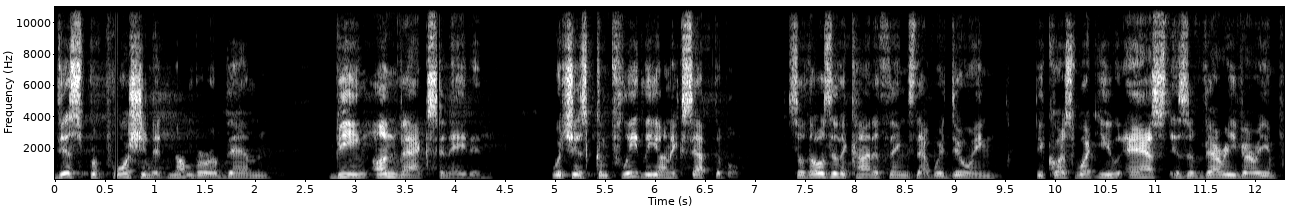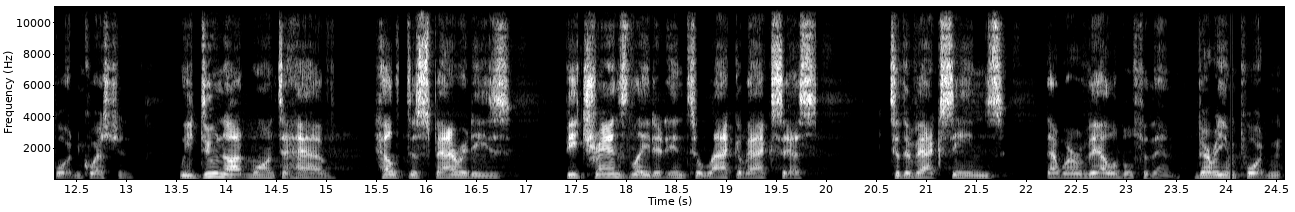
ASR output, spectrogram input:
disproportionate number of them being unvaccinated, which is completely unacceptable. So, those are the kind of things that we're doing because what you asked is a very, very important question. We do not want to have health disparities be translated into lack of access to the vaccines that were available for them. Very important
